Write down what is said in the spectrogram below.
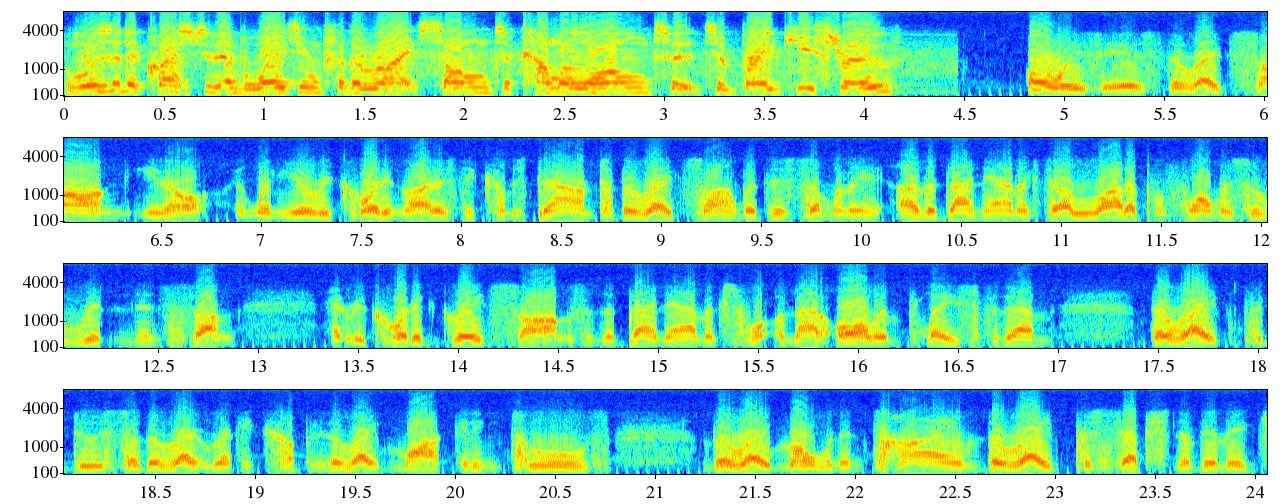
Was it a question of waiting for the right song to come along to, to break you through? Always is the right song. You know, when you're a recording artist, it comes down to the right song. But there's so many other dynamics. There are a lot of performers who've written and sung and recorded great songs, and the dynamics were not all in place for them. The right producer, the right record company, the right marketing tools, the right moment in time, the right perception of image,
